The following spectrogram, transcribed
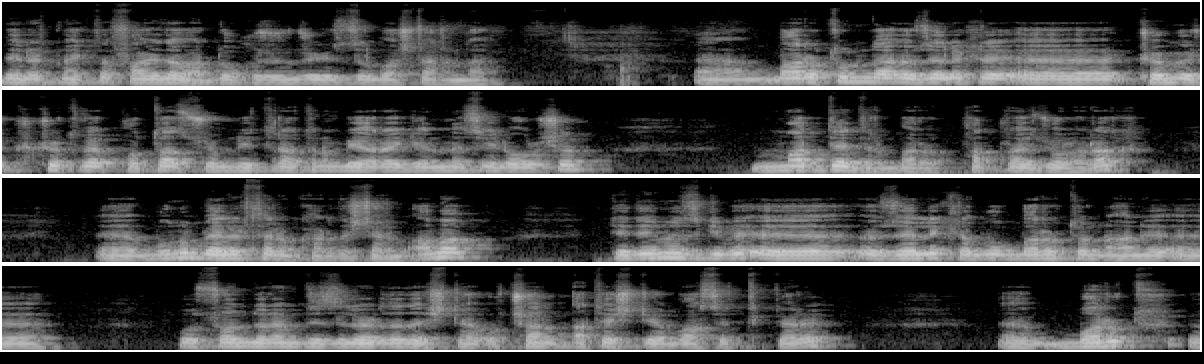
belirtmekte fayda var 9. yüzyıl başlarında. Barutun da özellikle kömür, kükürt ve potasyum nitratının bir araya gelmesiyle oluşan maddedir barut patlayıcı olarak. Bunu belirtelim kardeşlerim. Ama dediğimiz gibi e, özellikle bu barutun hani e, bu son dönem dizilerde de işte uçan ateş diye bahsettikleri e, barut e,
